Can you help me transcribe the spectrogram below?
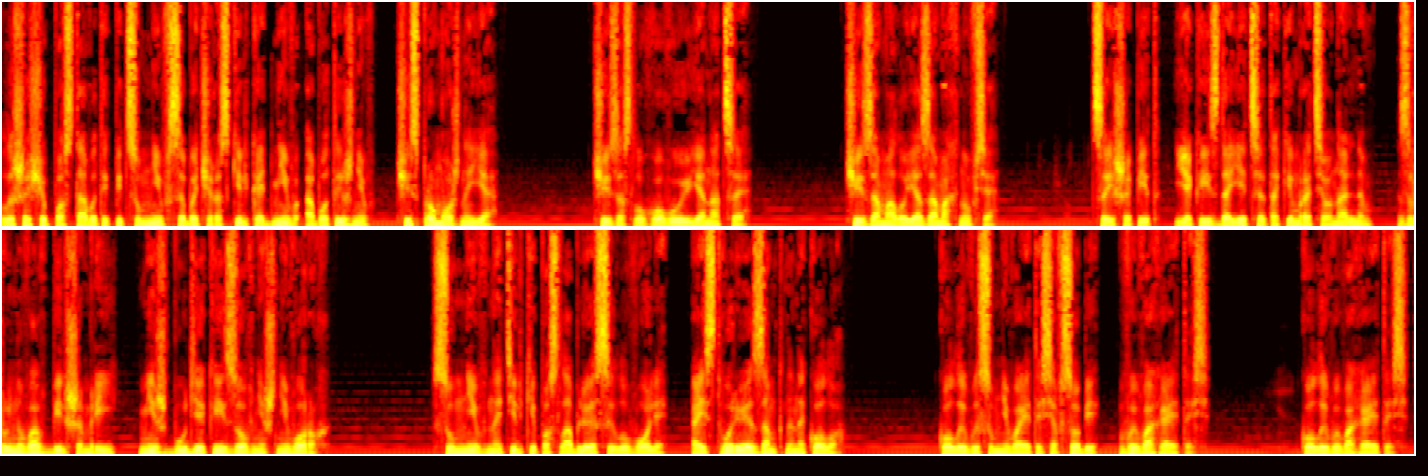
лише щоб поставити під сумнів себе через кілька днів або тижнів, чи спроможний я? Чи заслуговую я на це? Чи замало я замахнувся? Цей шепіт, який здається таким раціональним, зруйнував більше мрій, ніж будь-який зовнішній ворог. Сумнів не тільки послаблює силу волі, а й створює замкнене коло. Коли ви сумніваєтеся в собі, ви вагаєтесь. Коли ви вагаєтесь,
